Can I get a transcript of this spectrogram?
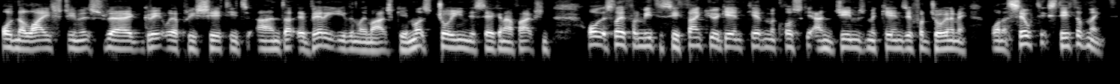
on the live stream. It's uh, greatly appreciated and a very evenly matched game. Let's join the second half action. All that's left for me to say thank you again, Kevin McCluskie and James McKenzie, for joining me on a Celtic State of Mind.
